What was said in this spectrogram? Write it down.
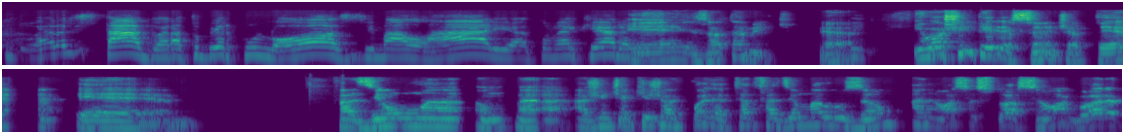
Exato. era listado, era tuberculose, malária, como é que era? É, exatamente. É. Eu acho interessante até é, fazer uma, uma. A gente aqui já pode até fazer uma alusão à nossa situação agora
